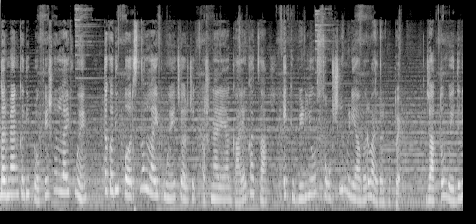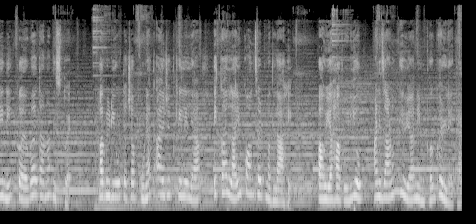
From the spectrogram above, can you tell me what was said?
दरम्यान कधी प्रोफेशनल लाईफमुळे तर कधी पर्सनल लाईफमुळे चर्चेत असणाऱ्या या गायकाचा एक व्हिडिओ सोशल मीडियावर व्हायरल होतोय ज्यात तो वेदनेने कळवळताना दिसतोय. हा व्हिडिओ त्याच्या पुण्यात आयोजित केलेल्या एका लाईव्ह कॉन्सर्टमधला आहे. पाहूया हा व्हिडिओ आणि जाणून घेऊया नेमकं घडलंय काय.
